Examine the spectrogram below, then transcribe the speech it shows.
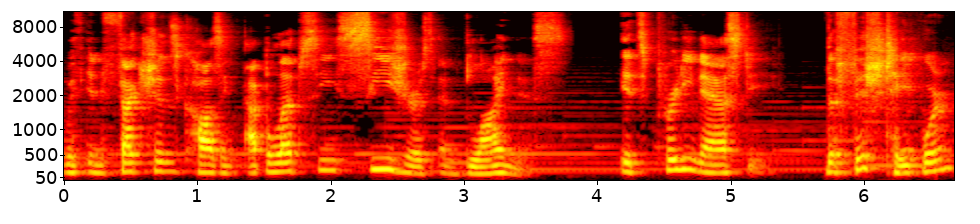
with infections causing epilepsy, seizures, and blindness. It's pretty nasty. The fish tapeworm,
